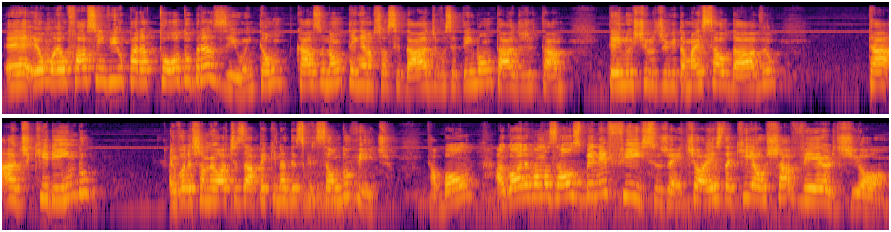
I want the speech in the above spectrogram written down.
É, eu, eu faço envio para todo o Brasil. Então, caso não tenha na sua cidade, você tem vontade de estar tá tendo um estilo de vida mais saudável, tá adquirindo, eu vou deixar meu WhatsApp aqui na descrição do vídeo, tá bom? Agora vamos aos benefícios, gente. Ó, esse daqui é o chá verde, ó.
